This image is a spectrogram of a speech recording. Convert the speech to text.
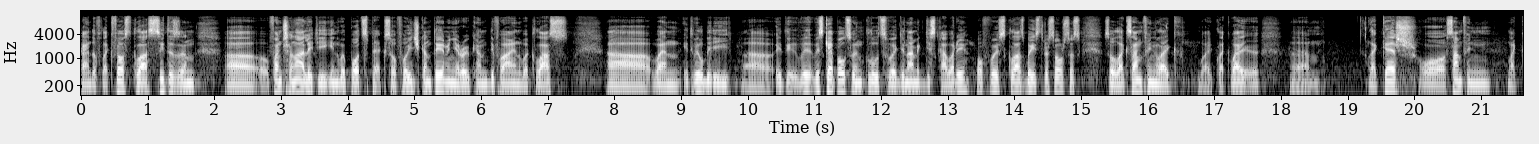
kind of like first-class citizen uh, functionality in the pod spec. So for each container, you can define the class uh, when it will be, uh, it, this KEP also includes the dynamic discovery of these class-based resources. So like something like, like, like, uh, um, like cache or something like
